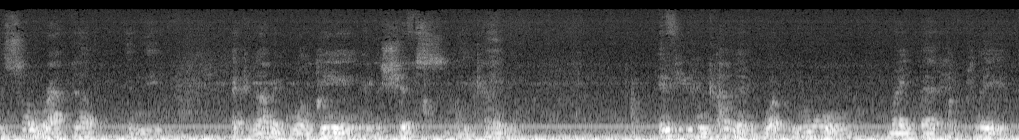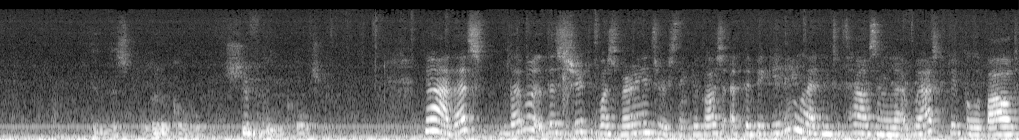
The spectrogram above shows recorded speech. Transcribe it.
is so wrapped up in the economic well-being and the shifts in the economy. If you can comment, what role might that have played in this political shifting Mhm. culture? Yeah, that's that was this shift was very interesting because at the beginning, like in 2011, we asked people about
